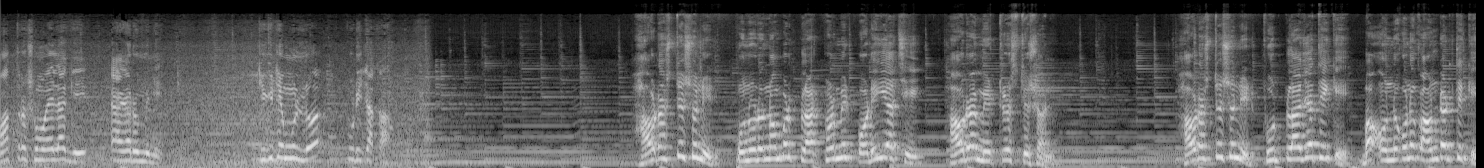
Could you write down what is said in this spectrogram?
মাত্র সময় লাগে এগারো মিনিট। টিকিটের মূল্য কুড়ি টাকা। হাওড়া স্টেশনের পনেরো নম্বর প্ল্যাটফর্মের পরেই আছে হাওড়া মেট্রো স্টেশন। হাওড়া স্টেশনের ফুড প্লাজা থেকে বা অন্য কোনো কাউন্টার থেকে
